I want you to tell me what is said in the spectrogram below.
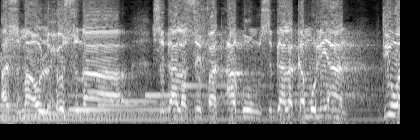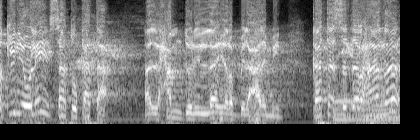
Asmaul Husna segala sifat agung segala kemuliaan diwakili oleh satu kata. Alhamdulillahi Rabbil Alamin. Kata sederhana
